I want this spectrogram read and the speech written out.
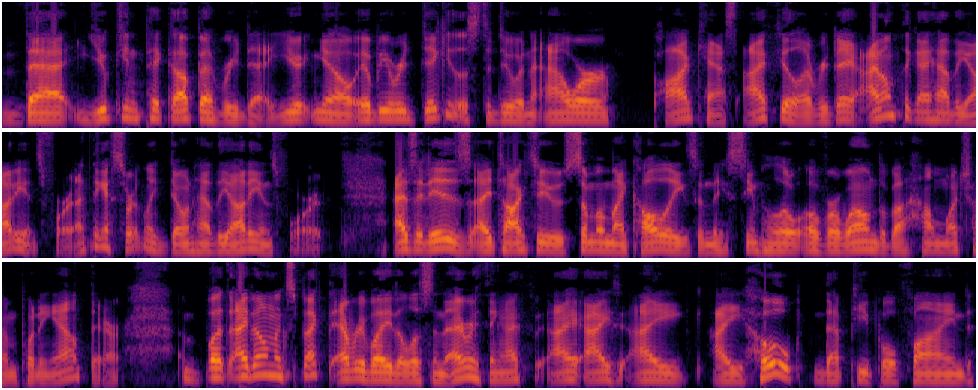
that you can pick up every day. You, you know, it'd be ridiculous to do an hour podcast I feel every day. I don't think I have the audience for it. I think I certainly don't have the audience for it. As it is, I talk to some of my colleagues and they seem a little overwhelmed about how much I'm putting out there. But I don't expect everybody to listen to everything. I I I I hope that people find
